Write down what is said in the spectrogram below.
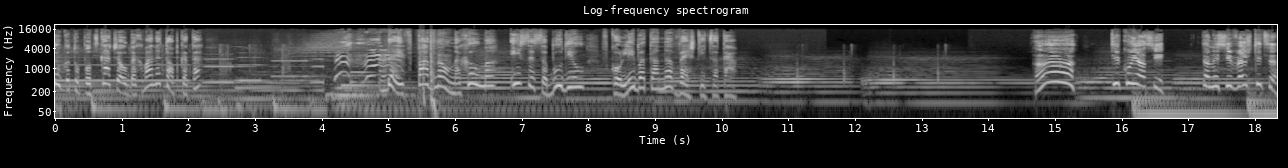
Докато подскачал да хване топката, Дейв паднал на хълма и се събудил в колибата на вещицата. А, ти коя си? Да не си вещица?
